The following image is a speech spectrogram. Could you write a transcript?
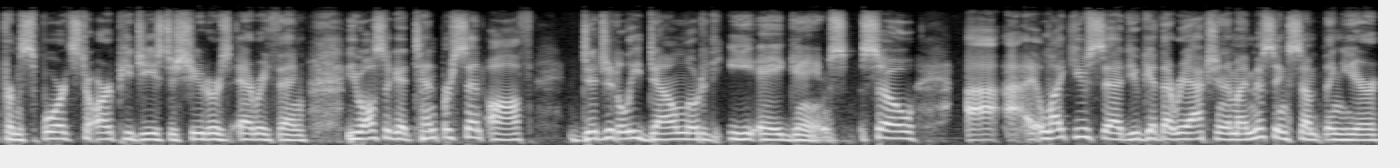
from sports to RPGs to shooters, everything. You also get 10% off digitally downloaded EA games. So, uh, I, like you said, you get that reaction. Am I missing something here?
